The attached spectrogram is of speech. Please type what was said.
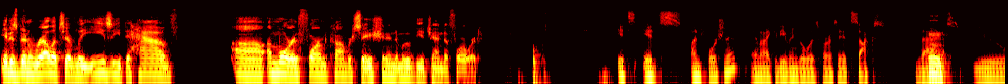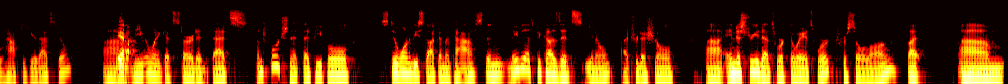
it has been relatively easy to have uh, a more informed conversation and to move the agenda forward it's it's unfortunate, and I could even go as far as say it sucks that mm. you have to hear that still. Um, yeah. And even when it gets started, that's unfortunate that people still want to be stuck in the past, and maybe that's because it's you know a traditional uh, industry that's worked the way it's worked for so long. But um,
